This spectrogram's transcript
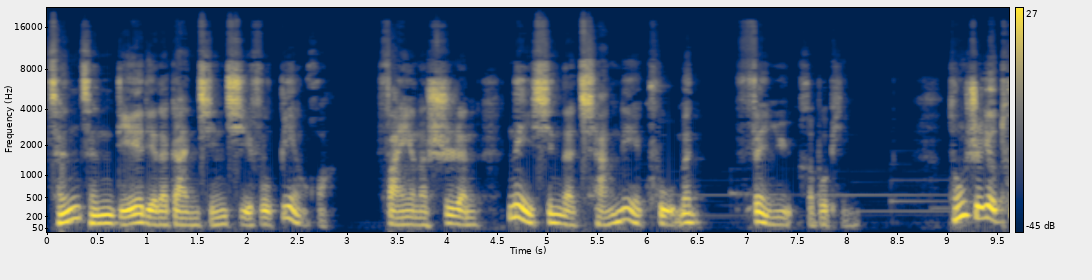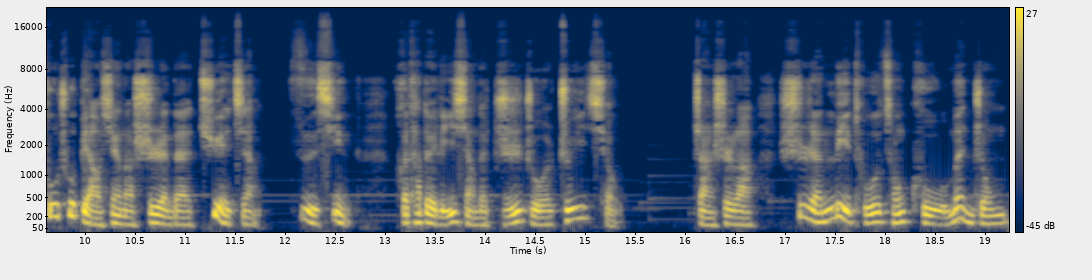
层层叠叠的感情起伏变化，反映了诗人内心的强烈苦闷、愤郁和不平，同时又突出表现了诗人的倔强、自信和他对理想的执着追求，展示了诗人力图从苦闷中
